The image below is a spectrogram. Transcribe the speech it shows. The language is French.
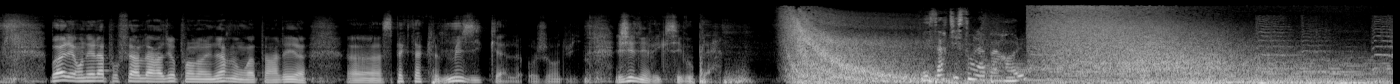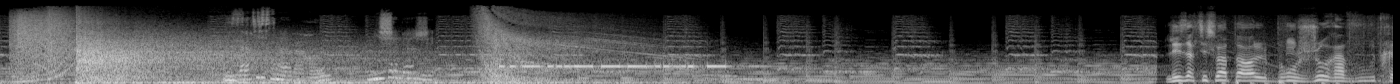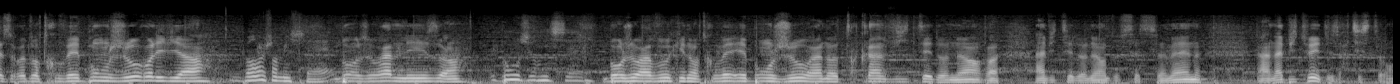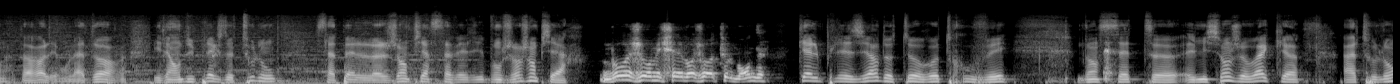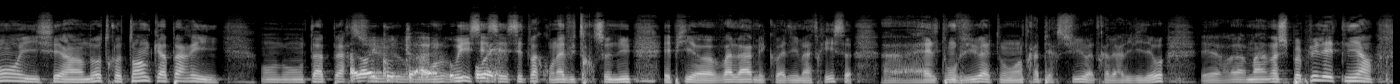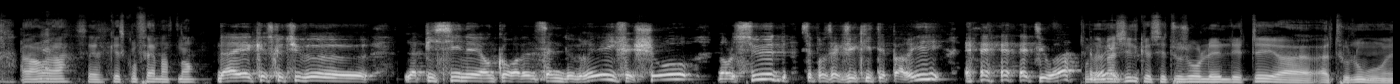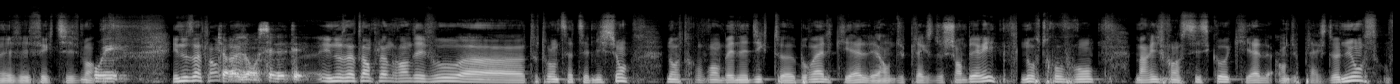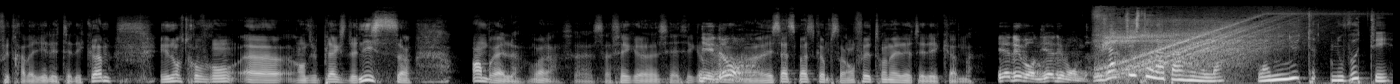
Bon allez, on est là pour faire de la radio pendant une heure, on va parler euh, euh, spectacle musical aujourd'hui. Générique s'il vous plaît. Les artistes ont la parole. Les artistes ont la parole. Michel Berger. Les artistes ont la parole, bonjour à vous, très heureux de vous retrouver. Bonjour Olivia. Bonjour Michel. Bonjour Anne-Lise. Bonjour Michel. Bonjour à vous qui nous retrouvez et bonjour à notre invité d'honneur, invité d'honneur de cette semaine, un habitué des artistes ont la parole et on l'adore. Il est en duplex de Toulon. Il s'appelle Jean-Pierre Savelli. Bonjour Jean-Pierre. Bonjour Michel, bonjour à tout le monde. Quel plaisir de te retrouver dans cette euh, émission. Je vois qu'à Toulon, il fait un autre temps qu'à Paris. On, t'a perçu. Alors écoute, euh, oui, c'est toi qu'on a vu torse nu. Et puis euh, voilà, mes co-animatrices, elles t'ont vu, elles t'ont entreaperçu à travers les vidéos. Et voilà, maintenant, je peux plus les tenir. Alors voilà, qu'est-ce qu'on fait maintenant? Ben, Qu'est-ce que tu veux La piscine est encore à 25 degrés, il fait chaud dans le sud. C'est pour ça que j'ai quitté Paris. tu vois? On imagine que c'est toujours l'été à, Toulon, effectivement. Oui. Il nous attend. Tu as raison, c'est l'été. Il nous attend plein de rendez-vous euh, tout au long de cette émission. Nous retrouverons Bénédicte Bourrel qui elle est en duplex de Chambéry. Nous retrouverons Marie Francisco qui elle en duplex de Nyons. On fait travailler les télécoms. Et nous retrouverons euh, en duplex de Nice Ambrelle. Voilà, ça, fait que c'est comme ça. Et ça se passe comme ça. On fait tourner les télécoms. Il y a du monde, il y a du monde. Les artistes ont la parole. La minute nouveauté.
